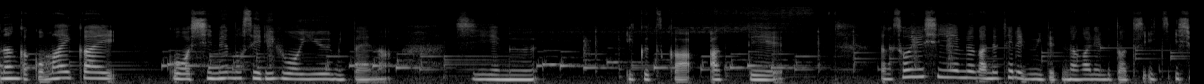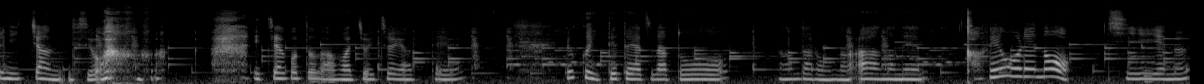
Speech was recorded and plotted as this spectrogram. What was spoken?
なんかこう毎回こう締めのセリフを言うみたいな CM いくつかあってなんかそういう CM がねテレビ見てて流れると私一緒に行っちゃうんですよ。行っちゃうことがまあちょいちょいあって。よく言ってたやつだとなんだろうな。あのねカフェオレの CM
